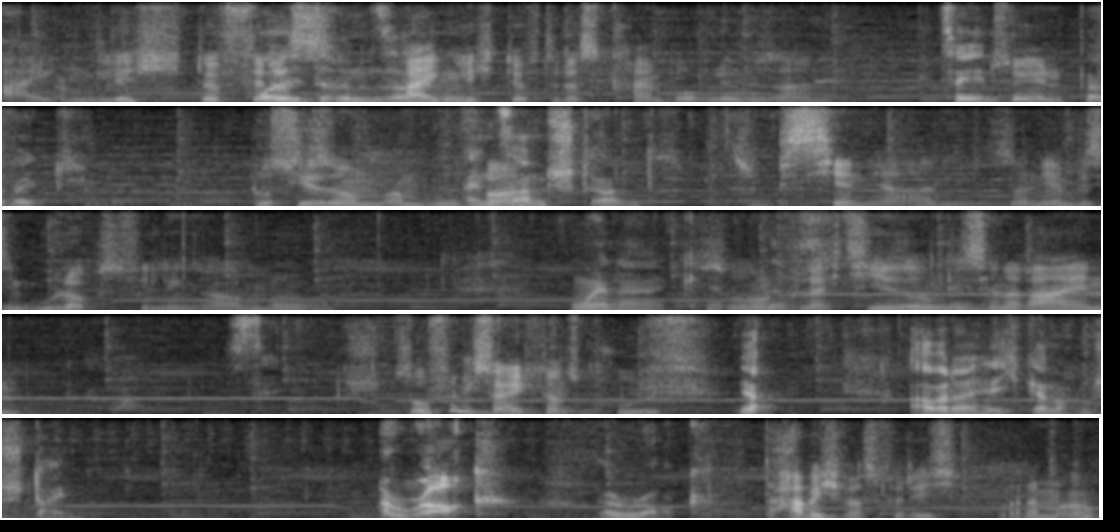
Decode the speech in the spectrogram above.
Eigentlich dürfte Voll das, drin sein. Eigentlich dürfte das kein Problem sein. 10. 10. Perfekt. Bloß hier so am, am Ufer. Ein Sandstrand. So ein bisschen, ja. Die sollen ja ein bisschen Urlaubsfeeling haben. Mhm. So, und vielleicht hier so ein bisschen rein. So finde ich es eigentlich ganz cool. Ja, aber dann hätte ich gerne noch einen Stein. A rock. A rock. Da habe ich was für dich. Warte mal.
